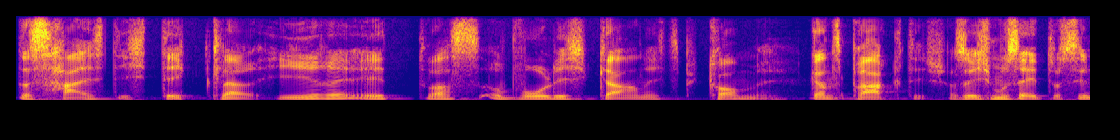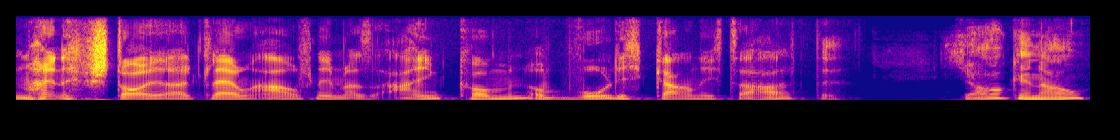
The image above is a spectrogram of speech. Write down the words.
das heißt, ich deklariere etwas, obwohl ich gar nichts bekomme. Ganz praktisch. Also ich muss etwas in meine Steuererklärung aufnehmen als Einkommen, obwohl ich gar nichts erhalte. Ja, genau.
